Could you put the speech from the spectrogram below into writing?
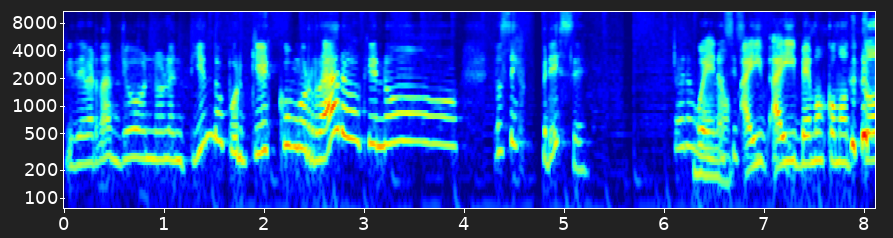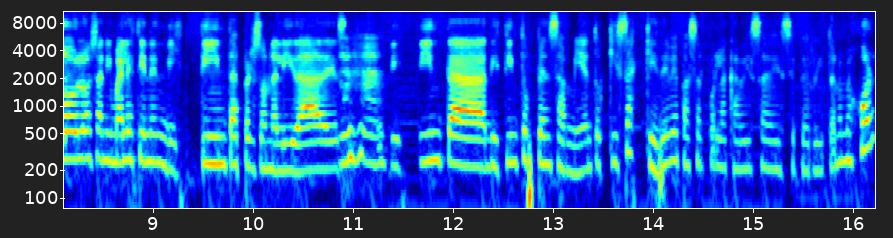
Y de verdad yo no lo entiendo porque es como raro que no, no se exprese. Pero Bueno, ahí, ahí vemos como todos los animales tienen distintas personalidades, distinta, distintos pensamientos. Quizás qué debe pasar por la cabeza de ese perrito. A lo mejor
